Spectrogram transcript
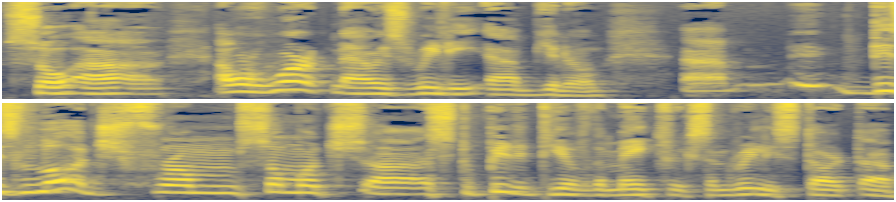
So uh, our work now is really, uh, you know, uh, dislodge from so much uh, stupidity of the matrix and really start uh,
